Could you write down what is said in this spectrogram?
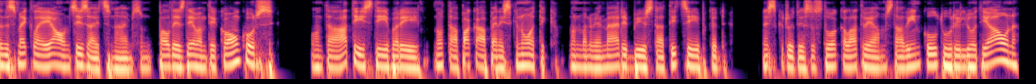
tad es meklēju jaunus izaicinājumus. Un, paldies Dievam, tie konkursi un tā attīstība arī nu, tā pakāpeniski notika. Un man vienmēr ir bijusi tā ticība, ka neskatoties uz to, ka Latvijā mums tā vīna kultūra ir ļoti jauna,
